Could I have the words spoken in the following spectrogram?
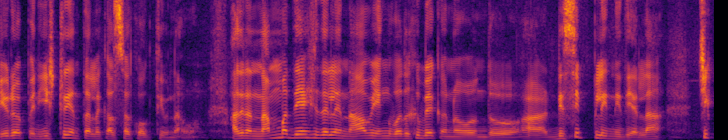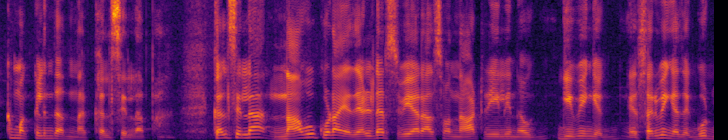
ಯುರೋಪಿಯನ್ ಹಿಸ್ಟ್ರಿ ಅಂತೆಲ್ಲ ಕಲ್ಸೋಕೆ ಹೋಗ್ತೀವಿ ನಾವು. ಆದರೆ ನಮ್ಮ ದೇಶದಲ್ಲಿ ನಾವು ಹೆಂಗೆ ಬದುಕಬೇಕು ಅನ್ನೋ ಒಂದು ಆ ಡಿಸಿಪ್ಲಿನ್ ಇದೆಯಲ್ಲ ಚಿಕ್ಕ ಮಕ್ಕಳಿಂದ ಅದನ್ನ ಕಲಿಸಿಲ್ಲಪ್ಪ. ಕಲಿಸಿಲ್ಲ ನಾವು ಕೂಡ as elders we are also not really ನಾವು giving a serving as a good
